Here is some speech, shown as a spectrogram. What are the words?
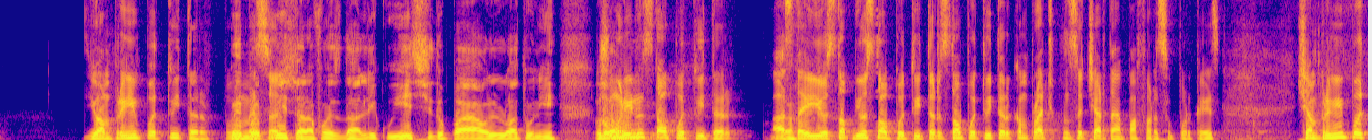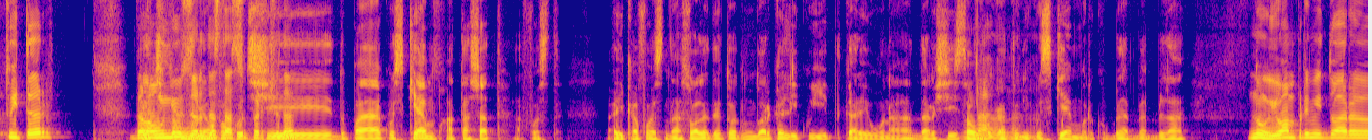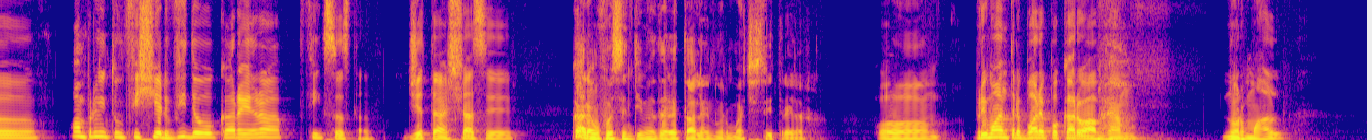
eu am primit pe Twitter pe Păi un pe mesaj. Twitter a fost, da, licuit și după aia au luat unii... Românii și-au- nu stau pe Twitter. Asta da. e, eu stau, eu stau pe Twitter, stau pe Twitter că îmi place cum să ceartă aia pe afară să porcăiesc. Și am primit pe Twitter de la Deci un că user unii de au ăsta făcut super și ciudat. după aia cu scam atașat a fost. Adică a fost nasoală de tot, nu doar că licuit, care e una, dar și s-au Da, da, da, băgat da, unii cu scamuri, cu bla bla bla. Nu, eu am primit doar, uh, am primit un fișier video care era fix ăsta. GTA 6. Care au fost sentimentele tale în urma acestui trailer? Uh, prima întrebare pe care o aveam, normal,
